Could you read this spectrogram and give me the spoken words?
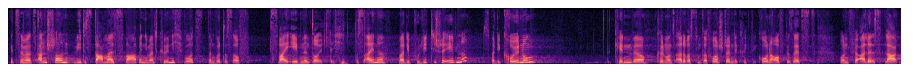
Jetzt, wenn wir uns anschauen, wie das damals war, wenn jemand König wurde, dann wird das auf zwei Ebenen deutlich. Das eine war die politische Ebene, das war die Krönung. Kennen wir, können wir uns alle was darunter vorstellen, der kriegt die Krone aufgesetzt und für alle ist klar,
